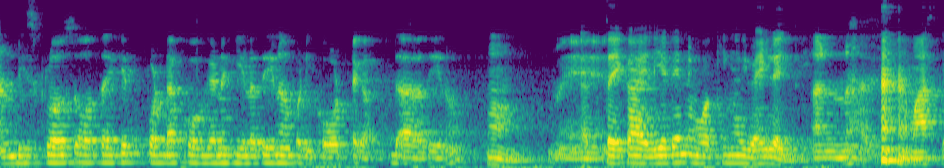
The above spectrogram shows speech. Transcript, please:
අන්ඩිස්කලෝස් ඕත එකෙත් පොඩ්ඩක් ඕක ගැන කියලා තියෙනවා පොඩි කෝට් එකක් දාලා තියෙනවා. ඇත්ත එක එළියට එන්නේ මොකක්කින් හරි වැහිලා ඉන්නේ. අන්න. මාස්ක්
